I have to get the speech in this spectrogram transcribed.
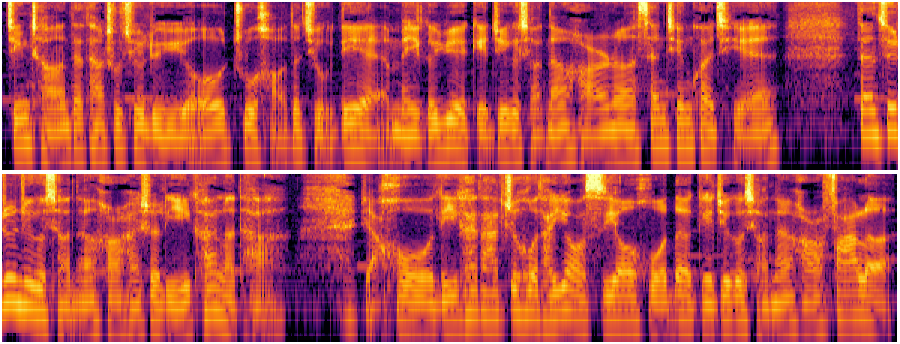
经常带他出去旅游，住好的酒店，每个月给这个小男孩呢三千块钱，但最终这个小男孩还是离开了他。然后离开他之后，他要死要活的给这个小男孩发了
